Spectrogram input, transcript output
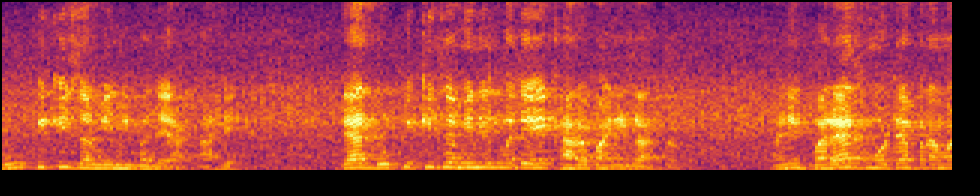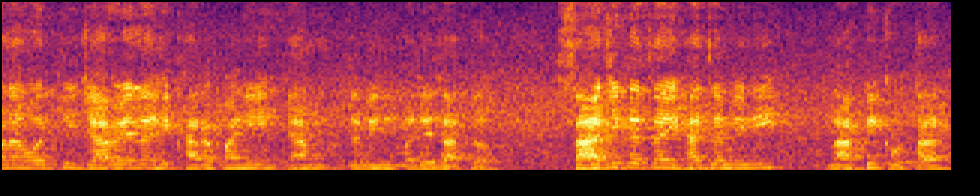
दुपिकी जमिनीमध्ये आहे आहेत त्या दुपिकी जमिनींमध्ये हे खारं पाणी जातं. आणि बऱ्याच मोठ्या प्रमाणावरती ज्या वेळेला हे खारं पाणी ह्या जमिनींमध्ये जातं साहजिकच आहे ह्या जमिनी नापीक होतात.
